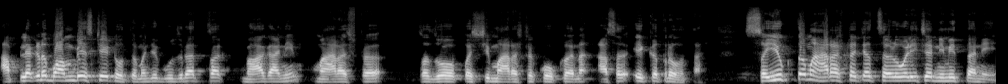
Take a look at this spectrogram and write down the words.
आपल्याकडे बॉम्बे स्टेट होतं म्हणजे गुजरातचा भाग आणि महाराष्ट्रचा जो पश्चिम महाराष्ट्र कोकण असं एकत्र होता. संयुक्त महाराष्ट्राच्या चळवळीच्या निमित्ताने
